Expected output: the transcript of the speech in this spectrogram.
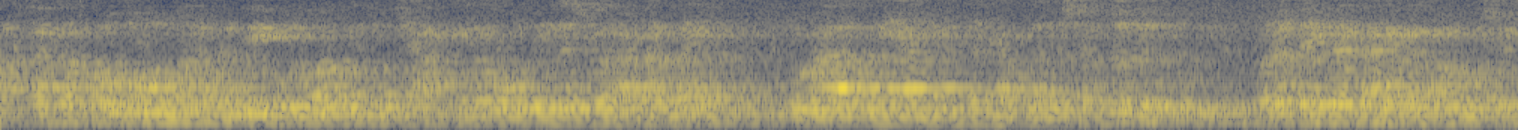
हक्काचा भाऊ म्हणून मला कधी बोलवा की तुमच्या हाकेला होऊ दिल्याशिवाय राहणार नाही. एवढा आज मी या निमित्ताने आपल्याला शब्द देतो. परत एकदा कार्यक्रमाविषयी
